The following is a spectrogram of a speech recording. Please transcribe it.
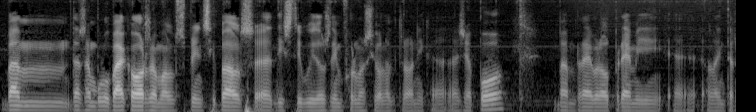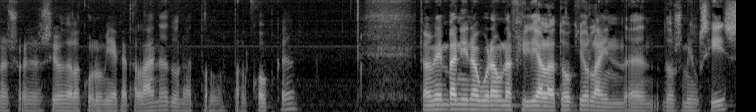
Vam desenvolupar acords amb els principals eh, distribuïdors d'informació electrònica a Japó, vam rebre el Premi eh, a la Internacionalització de l'Economia Catalana donat pel, pel COPCA. També van inaugurar una filial a Tòquio l'any eh, 2006,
